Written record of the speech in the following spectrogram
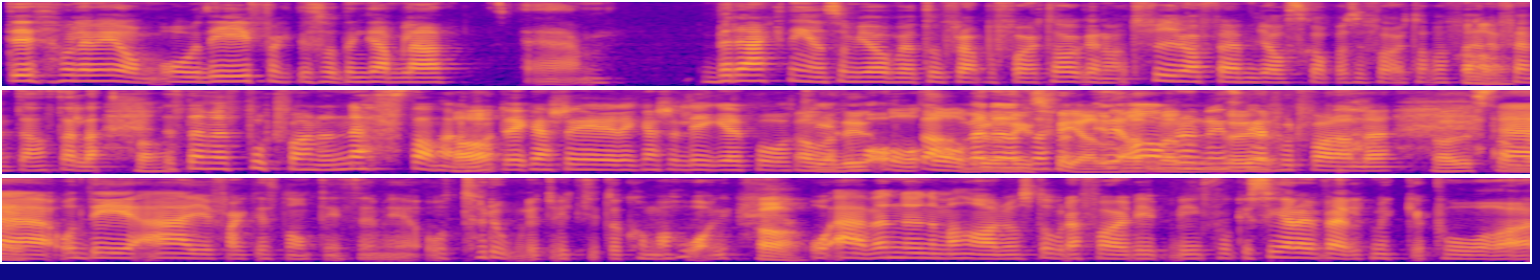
Det håller jag med om och det är faktiskt så att den gamla um beräkningen som jag tog fram på Företagarna att fyra av fem jobb skapas i företag med färre än 50 anställda. Ja. Det stämmer fortfarande nästan. Här, ja. det, kanske, det kanske ligger på 3,8. Ja, det är avrundningsfel. Det är avrundningsfel det, fortfarande. Ja, det eh, och det är ju faktiskt någonting som är otroligt viktigt att komma ihåg. Ja. Och även nu när man har de stora företagen, vi, vi, fokuserar väldigt mycket på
